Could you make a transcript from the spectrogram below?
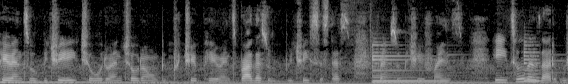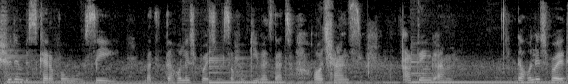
Parents will betray children, children will betray parents, brothers will betray sisters, friends will betray friends. He told us that we shouldn't be scared of what we will say, but the Holy Spirit Himself will give us that utterance. I think um, the Holy Spirit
